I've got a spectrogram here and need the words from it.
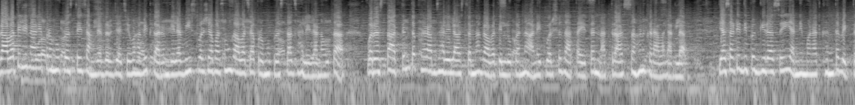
गावातील येणारे प्रमुख रस्ते चांगल्या दर्जाचे व्हावेत कारण गेल्या वीस वर्षापासून गावाचा प्रमुख रस्ता झालेला नव्हता व रस्ता अत्यंत खराब झालेला असताना गावातील लोकांना अनेक वर्ष जाता येताना त्रास सहन करावा लागला. यासाठी दीपक गिरासे यांनी मनात खंत व्यक्त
